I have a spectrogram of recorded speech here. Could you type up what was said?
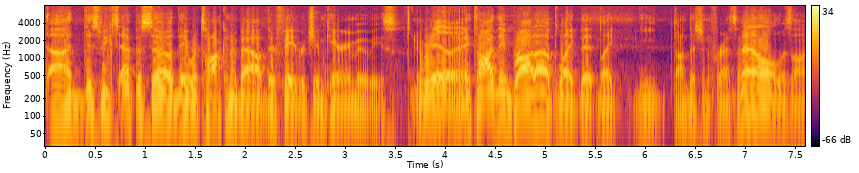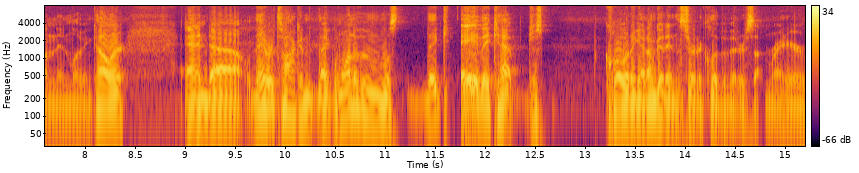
Uh, this week's episode, they were talking about their favorite Jim Carrey movies. Really? They thought they brought up like that, like he auditioned for SNL, was on In Living Color, and uh, they were talking like one of them was they a they kept just quoting it. I'm going to insert a clip of it or something right here.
